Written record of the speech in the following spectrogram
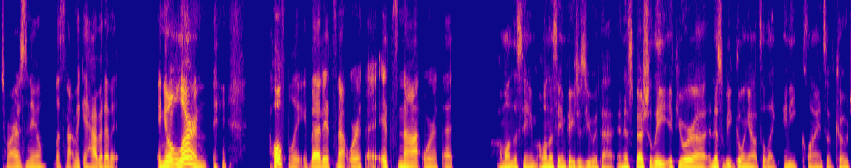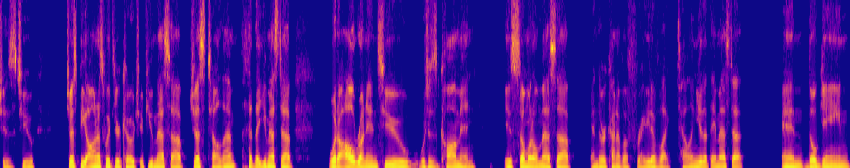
Tomorrow's new. Let's not make a habit of it. And you'll learn, hopefully, that it's not worth it. It's not worth it. I'm on the same I'm on the same page as you with that. And especially if you're uh, and this will be going out to like any clients of coaches too. Just be honest with your coach. If you mess up, just tell them that you messed up. What I'll run into, which is common, is someone will mess up and they're kind of afraid of like telling you that they messed up and they'll gain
